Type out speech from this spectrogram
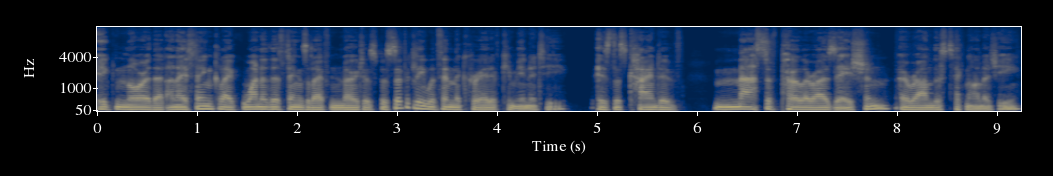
ignore that. And I think, like, one of the things that I've noticed, specifically within the creative community, is this kind of massive polarization around this technology.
